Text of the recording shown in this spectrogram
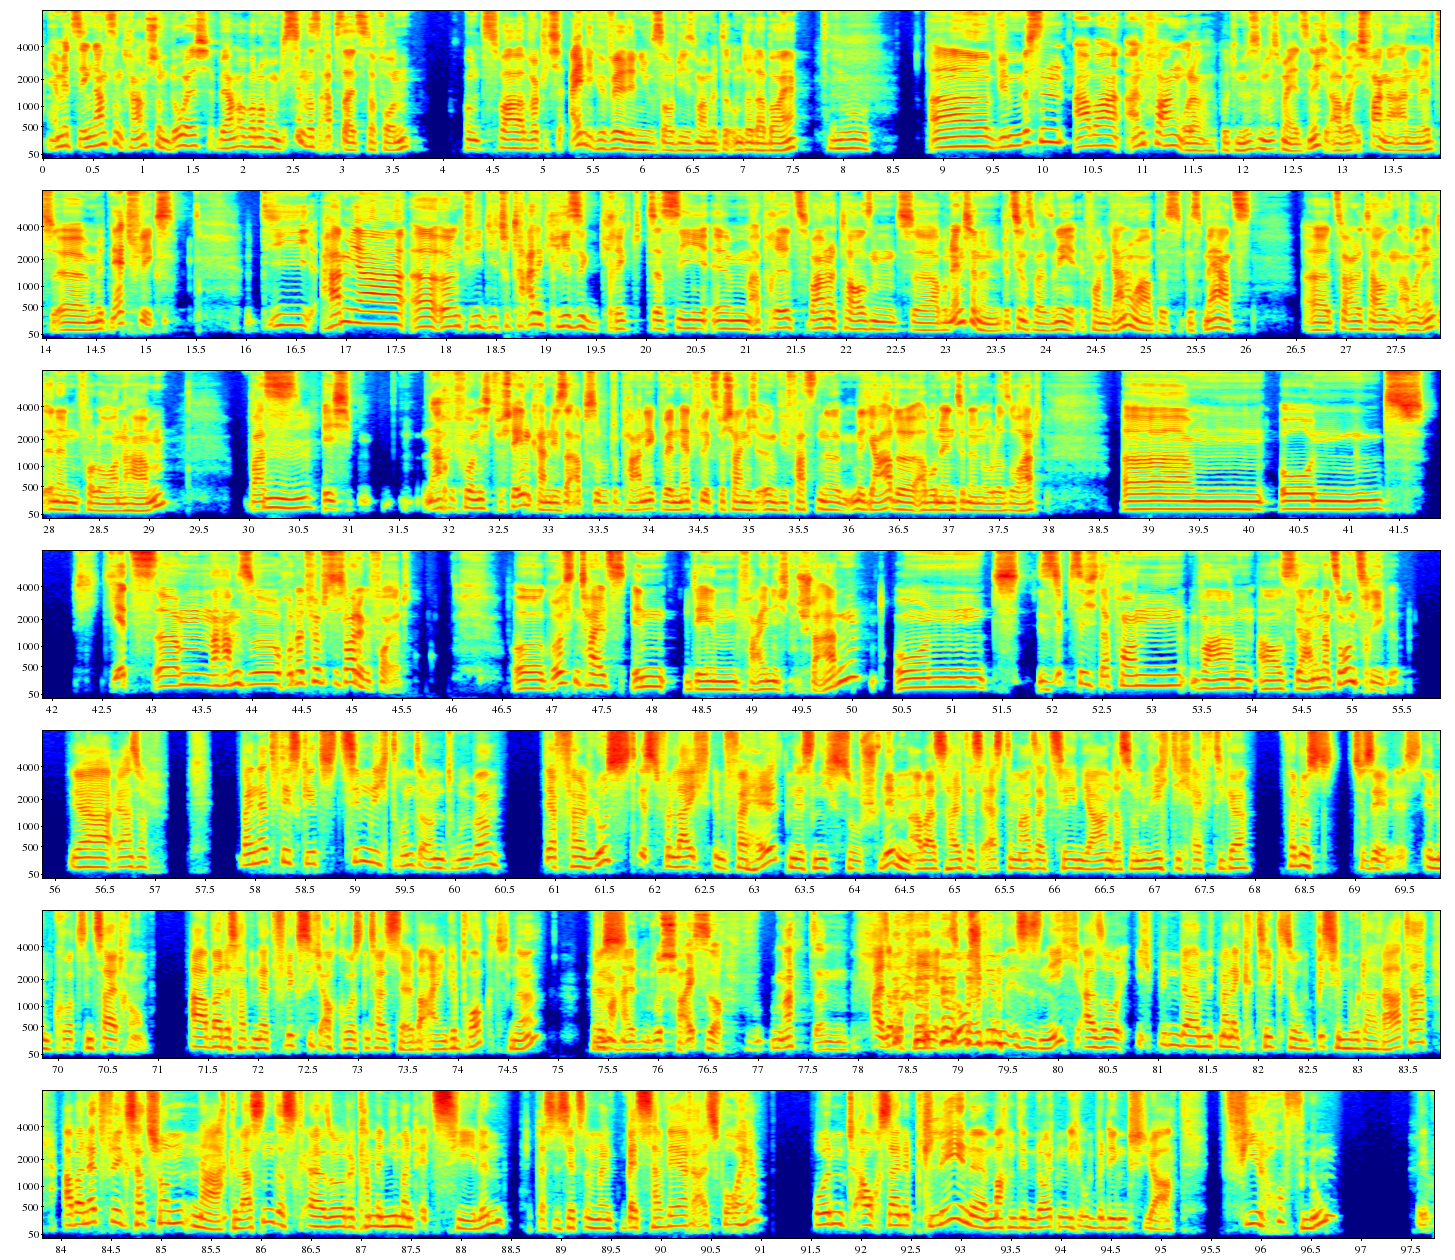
Wir haben jetzt den ganzen Kram schon durch. Wir haben aber noch ein bisschen was abseits davon. Und zwar wirklich einige wilde News auch diesmal mit unter dabei. Nu. Äh, wir müssen aber anfangen, oder gut, müssen müssen wir jetzt nicht, aber ich fange an mit, äh, mit Netflix. Die haben ja äh, irgendwie die totale Krise gekriegt, dass sie im April 200.000 äh, Abonnentinnen, beziehungsweise nee, von Januar bis, bis März äh, 200.000 AbonnentInnen verloren haben. Was Mhm. ich nach wie vor nicht verstehen kann, diese absolute Panik, wenn Netflix wahrscheinlich irgendwie fast eine Milliarde Abonnentinnen oder so hat. Ähm, und jetzt ähm, haben sie 150 Leute gefeuert. Äh, größtenteils in den Vereinigten Staaten und 70 davon waren aus der Animationsriege. Ja, also bei Netflix geht's ziemlich drunter und drüber. Der Verlust ist vielleicht im Verhältnis nicht so schlimm, aber es ist halt das erste Mal seit zehn Jahren, dass so ein richtig heftiger Verlust zu sehen ist in einem kurzen Zeitraum. Aber das hat Netflix sich auch größtenteils selber eingebrockt, ne? Wenn Das- man halt nur Scheiße macht, dann. Also okay, so schlimm ist es nicht. Also ich bin da mit meiner Kritik so ein bisschen moderater. Aber Netflix hat schon nachgelassen. Das, also da kann mir niemand erzählen, dass es jetzt im Moment besser wäre als vorher. Und auch seine Pläne machen den Leuten nicht unbedingt, ja, viel Hoffnung.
